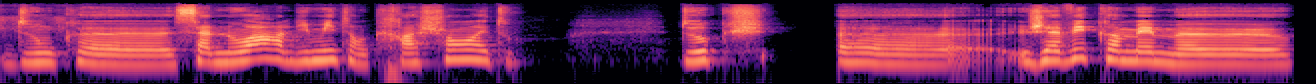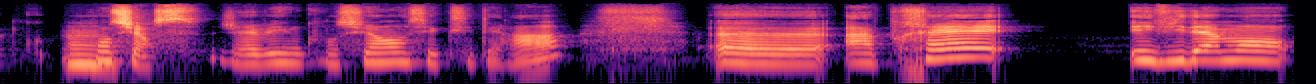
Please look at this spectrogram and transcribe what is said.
Donc salle noire, limite en crachant et tout. Donc euh, j'avais quand même euh, mm. conscience. J'avais une conscience, etc. Euh, après, évidemment,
